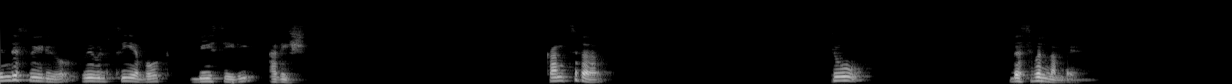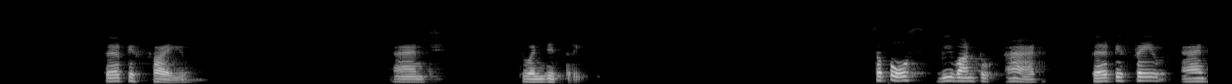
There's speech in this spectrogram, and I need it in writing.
In this video, we will see about BCD addition. Consider two decimal numbers 35 and 23. Suppose we want to add 35 and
